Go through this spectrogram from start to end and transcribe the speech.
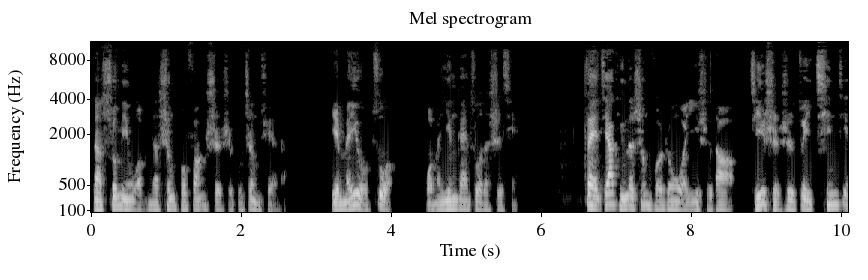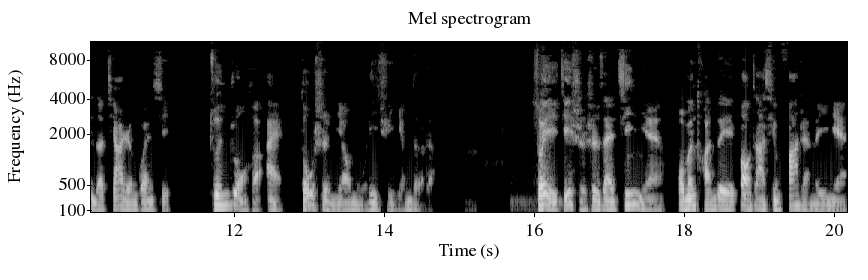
那说明我们的生活方式是不正确的，也没有做我们应该做的事情。在家庭的生活中，我意识到，即使是最亲近的家人关系，尊重和爱都是你要努力去赢得的。所以，即使是在今年我们团队爆炸性发展的一年，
